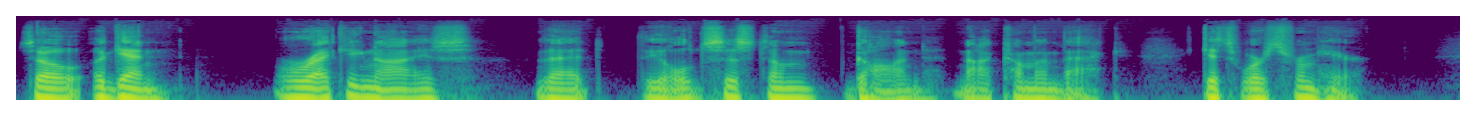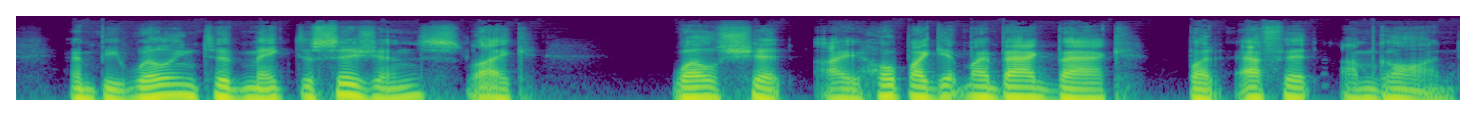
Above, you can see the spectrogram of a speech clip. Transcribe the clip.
So again, recognize that the old system gone, not coming back. Gets worse from here. And be willing to make decisions like, well shit, I hope I get my bag back, but F it, I'm gone.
